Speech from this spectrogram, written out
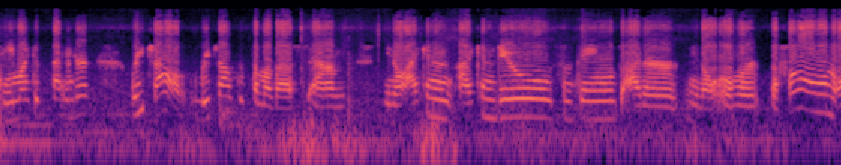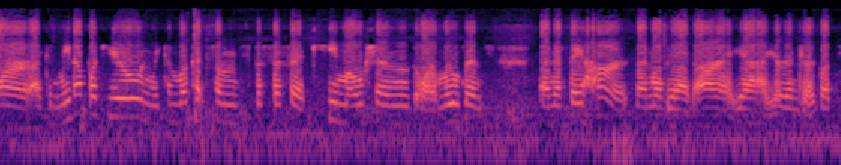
seem like it's that injured, reach out, reach out to some of us, and you know, I can I can do some things either you know over the phone or I can meet up with you and we can look at some specific key motions or movements. And if they hurt, then we'll be like, all right, yeah, you're injured. Let's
